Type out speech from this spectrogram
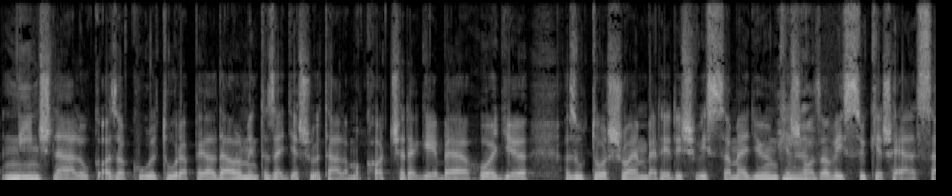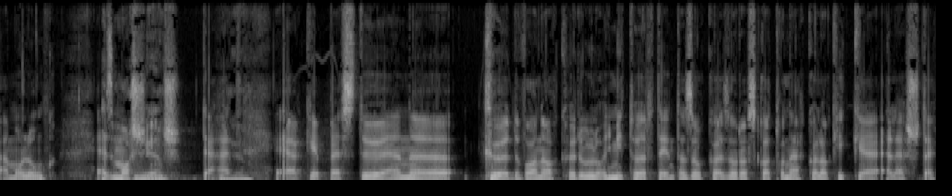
nincs náluk az a kultúra például, mint az Egyesült Államok hadseregébe, hogy az utolsó emberért is visszamegyünk, és Igen. hazavisszük, és elszámolunk. Ez ma sincs. Tehát Igen. elképesztően köd van a körül, hogy mi történt azokkal az orosz katonákkal, akik elestek,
